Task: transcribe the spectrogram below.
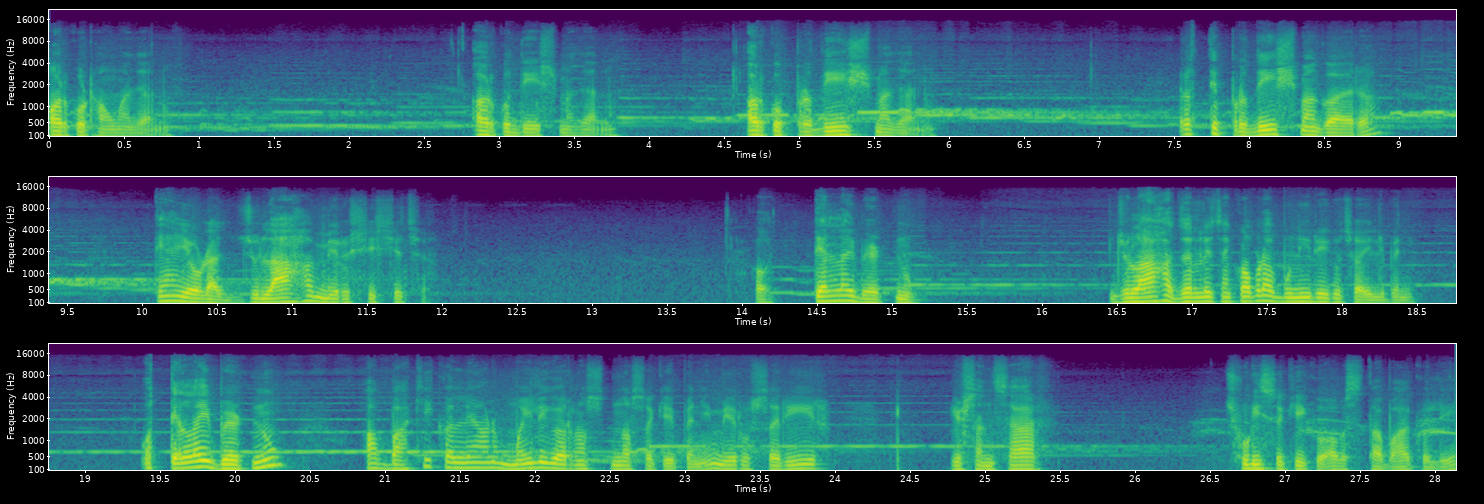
अर्को ठाउँमा जानु। अर्को देशमा जानु। अर्को प्रदेशमा जानु। र त्यो प्रदेशमा गएर त्यहाँ एउटा जुलाह मेरो शिष्य छ। हो त्यसलाई भेट्नु। जुलाह जसले चाहिँ कपडा बुनिरहेको छ अहिले पनि। हो त्यसलाई भेट्नु? अब बाँकी कल्याण मैले गर्न नसके पनि मेरो शरीर यो संसार छोडिसकेको अवस्था भएकोले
